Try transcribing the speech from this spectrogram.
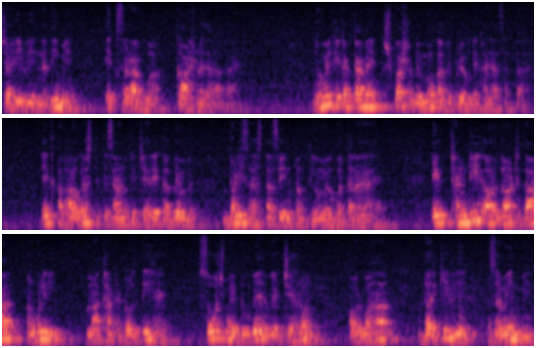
चढ़ी हुई नदी में एक सड़ा हुआ काठ नज़र आता है। धूमिल की कविता में स्पर्श बिंबों का भी प्रयोग देखा जा सकता है। एक अभावग्रस्त किसान के चेहरे का बिंब बड़ी सहजता से इन पंक्तियों में उभर कर आया है। एक ठंडी और गांठदार अंगुली माथा टटोलती है सोच में डूबे हुए चेहरों और वहाँ दरकी हुई ज़मीन में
